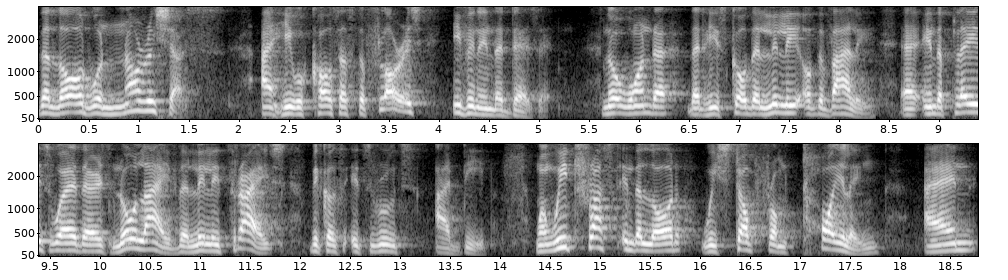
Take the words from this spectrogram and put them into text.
the Lord will nourish us and he will cause us to flourish even in the desert. No wonder that he's called the lily of the valley. Uh, in the place where there is no life, the lily thrives because its roots are deep. When we trust in the Lord, we stop from toiling, and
